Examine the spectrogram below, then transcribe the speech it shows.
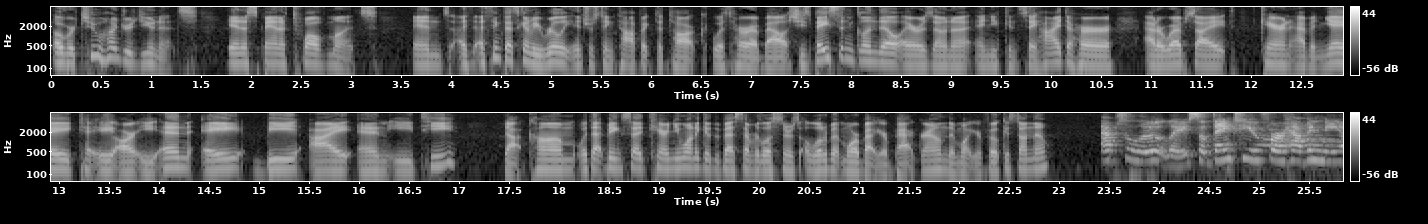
over 200 units in a span of 12 months. And I, th- I think that's going to be a really interesting topic to talk with her about. She's based in Glendale, Arizona, and you can say hi to her at her website, Karen Abinet, K A R E N A B I N E T. Dot com. With that being said, Karen, you want to give the best ever listeners a little bit more about your background and what you're focused on now? Absolutely. So, thank you for having me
